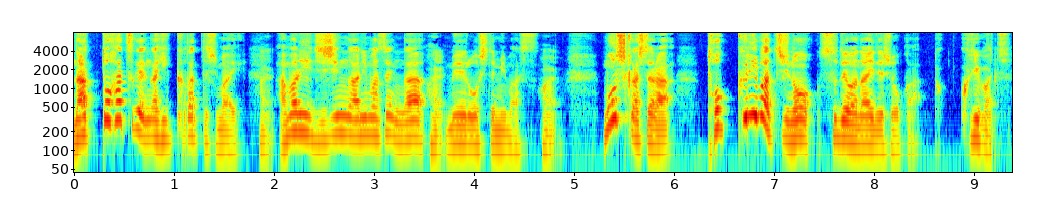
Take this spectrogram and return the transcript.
ナット発言が引っかかってしまい、はいあまり自信がありませんが、はいメールをしてみます。はい。もしかしたら、とっくり蜂の巣ではないでしょうか。とっくり鉢。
